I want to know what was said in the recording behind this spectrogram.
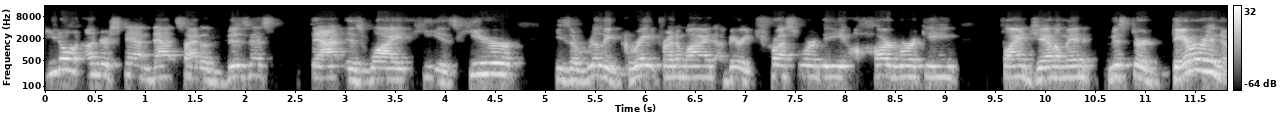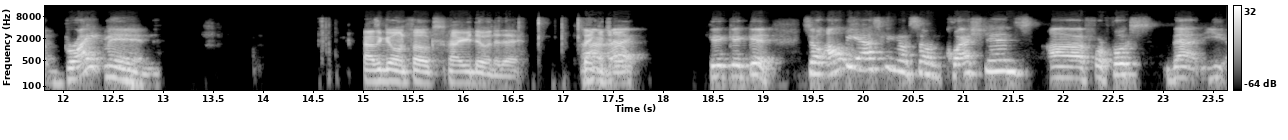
you don't understand that side of the business, that is why he is here. He's a really great friend of mine, a very trustworthy, hardworking, fine gentleman, Mr. Darrin Brightmon. How's it going, folks? How are you doing today? Thank All you, Joe. right. Good, good, good. So I'll be asking them some questions uh, for folks that you,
